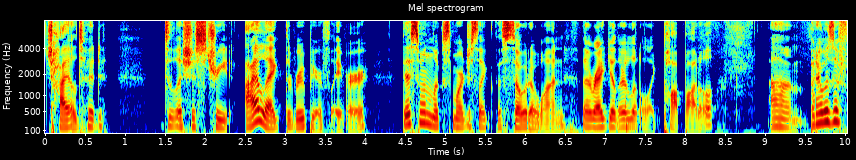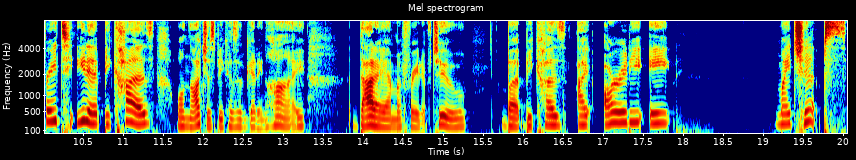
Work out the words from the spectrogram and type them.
childhood delicious treat. I liked the root beer flavor. This one looks more just like the soda one, the regular little like pop bottle. Um, but I was afraid to eat it because, well, not just because of getting high, that I am afraid of too, but because I already ate my chips.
